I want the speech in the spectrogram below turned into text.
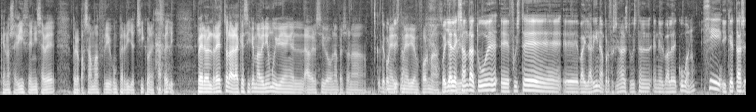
que no se dice ni se ve, pero he pasado más frío que un perrillo chico en esta peli. Pero el resto, la verdad es que sí que me ha venido muy bien el haber sido una persona medio en forma. Oye, Alexandra, tú eh, eh, fuiste eh, bailarina profesional, estuviste en, el Ballet de Cuba, ¿no? Sí. ¿Y qué tal,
